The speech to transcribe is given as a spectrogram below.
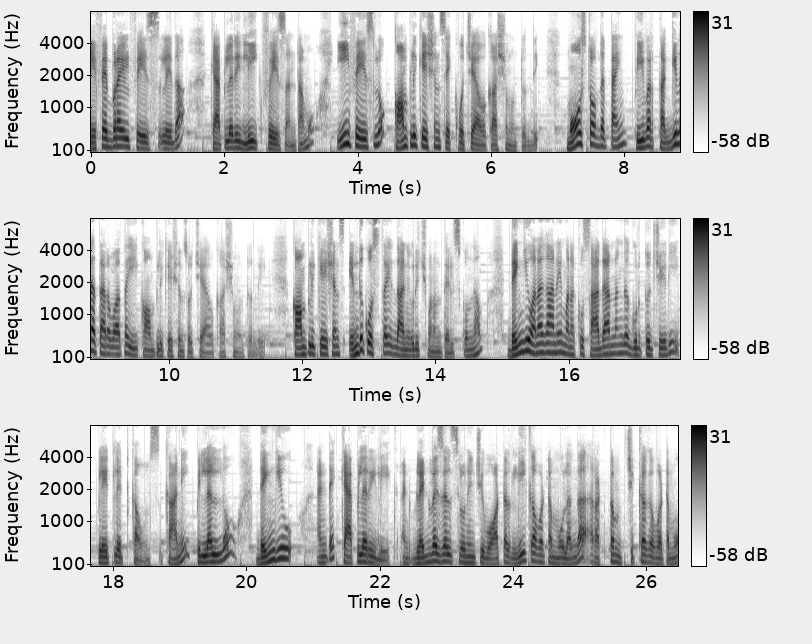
ఎఫెబ్రైల్ ఫేజ్ లేదా క్యాపిలరీ లీక్ ఫేజ్ అంటాము. ఈ ఫేజ్లో కాంప్లికేషన్స్ ఎక్కువ వచ్చే అవకాశం ఉంటుంది. Most of the time fever తగ్గిన తర్వాత ఈ కాంప్లికేషన్స్ వచ్చే అవకాశం ఉంటుంది. కాంప్లికేషన్స్ ఎందుకు వస్తాయి దాని గురించి మనం తెలుసుకుందాం. డెంగ్యూ అనగానే మనకు సాధారణంగా గుర్తొచ్చేది ప్లేట్లెట్ కౌంట్స్ కానీ పిల్లల్లో డెంగ్యూ అంటే క్యాపిలరీ లీక్ అంటే బ్లడ్ వెజల్స్లో నుంచి వాటర్ లీక్ అవ్వటం మూలంగా రక్తం చిక్కగవ్వటము.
